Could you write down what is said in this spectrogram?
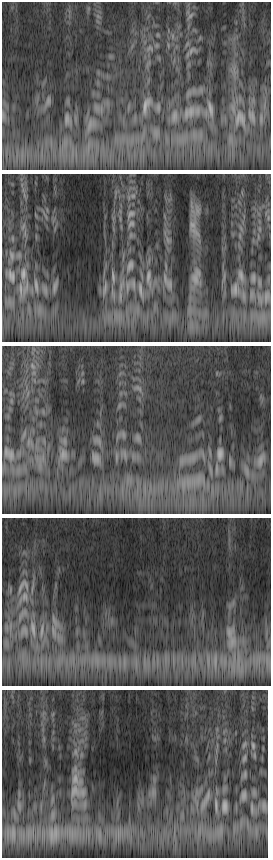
ร้อยนึงเอเลื่อยก็ถือว่าเฮ้ยอยู่ติดเรื่องยังสั่นเลื่อยเราสองต้องมาแถมปานนี้ไหมแล้วก็อยู่ใต้รูปเขาคือกันแม่นเขาซื้ออะไอ้คนอันนี้ร้อยนึงก่อนดีโคตรบ้านเนี่ยเออเขาจะเอาจังสี่เนี่ยเอามาบัดนี้เอาไป โอนที่หลังจังแข็งเห็นตายนี่เห็นเป็นตัวหอมโอ้ยไปเฮ็ดสิมาแม่เฮ้ย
